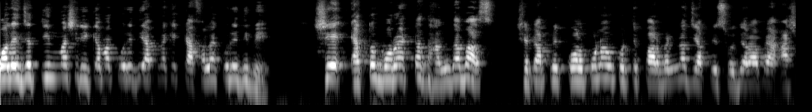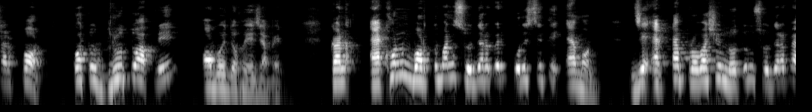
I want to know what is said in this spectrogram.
বলে যে তিন মাসের ইকামা করে দিয়ে আপনাকে কাফালা করে দিবে সে এত বড় একটা ধান্দাবাজ, সেটা আপনি কল্পনাও করতে পারবেন না যে আপনি সৌদি আরবে আসার পর কত দ্রুত আপনি অবৈধ হয়ে যাবেন। কারণ এখন বর্তমান সৌদি আরবের পরিস্থিতি এমন যে একটা প্রবাসী নতুন সৌদি আরবে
